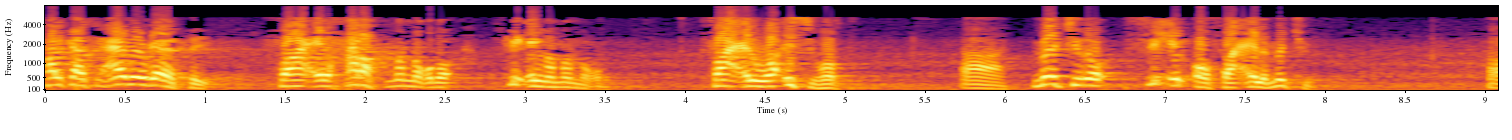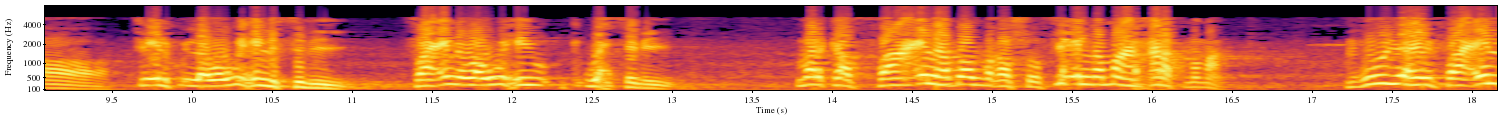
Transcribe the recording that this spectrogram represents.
halkaas maxaad ogaatay? Faacil xaraf ma noqdo ficilna ma noqdo. Faacil waa ism horta. Ma jiro ficil oo faacila ma jiro. Ficilku ilaa waa wixii la sameeyey. Faacilna waa wixii wax sameeyey. Marka faacil haddaad maqasho ficilna maahan xarafna maaha muxuu yahay faacil?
